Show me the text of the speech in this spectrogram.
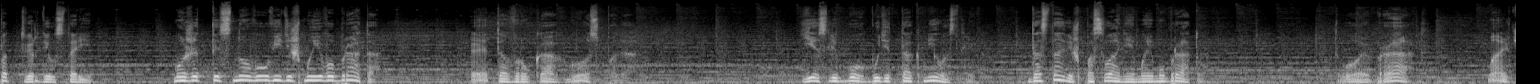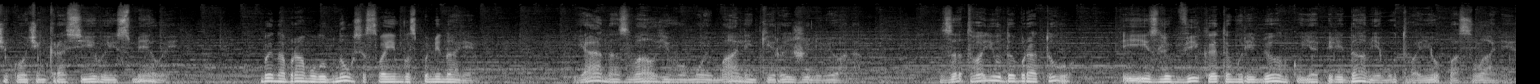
подтвердил старик. Может, ты снова увидишь моего брата? Это в руках Господа. Если Бог будет так милостлив, доставишь послание моему брату. Твой брат, мальчик очень красивый и смелый. Бен Абрам улыбнулся своим воспоминаниям. Я назвал его мой маленький рыжий львенок. За твою доброту и из любви к этому ребенку я передам ему твое послание.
